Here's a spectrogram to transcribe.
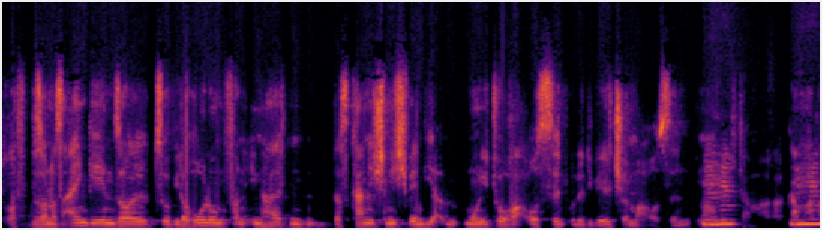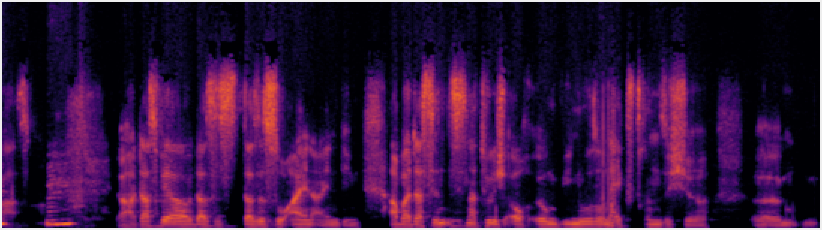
darauf besonders eingehen soll zur Wiederholung von Inhalten. Das kann ich nicht, wenn die Monitore aus sind oder die Bildschirme aus sind, ne, mhm. die Kamera, Kameras. Ne. Mhm. Ja, das wäre, das ist, das ist so ein, ein Ding. Aber das, sind, ist natürlich auch irgendwie nur so eine extrinsische, ähm,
